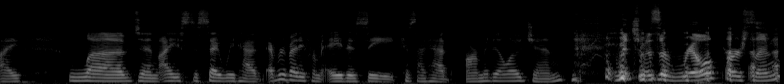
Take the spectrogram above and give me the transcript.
I loved. And I used to say we'd had everybody from A to Z because I'd had Armadillo Jim, which was a real person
